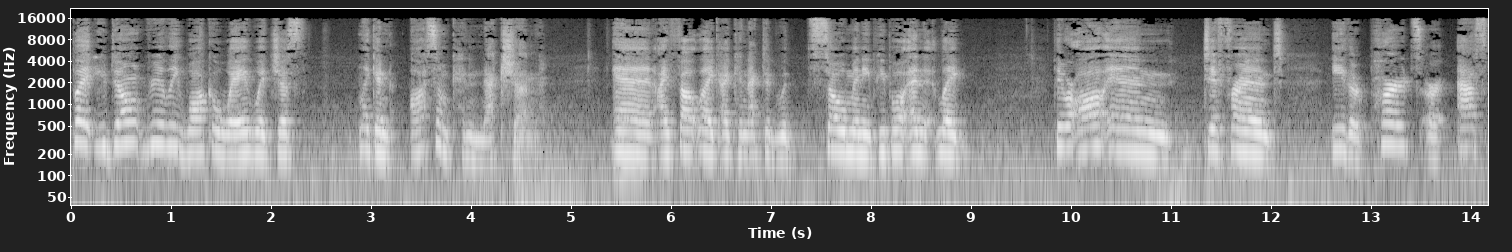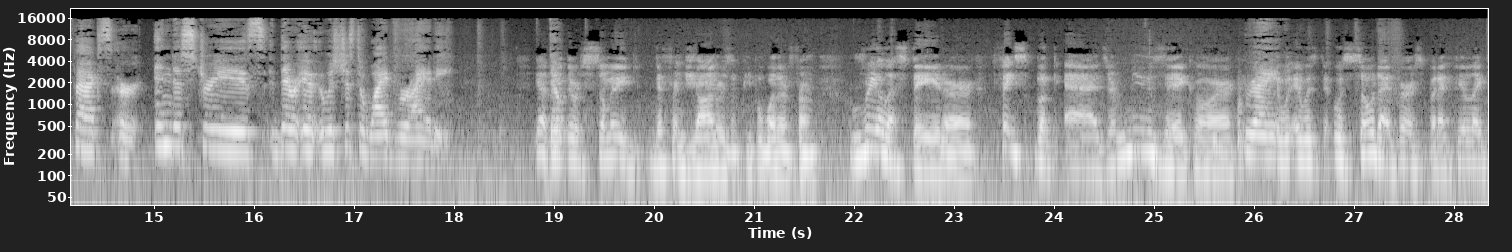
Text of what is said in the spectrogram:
but you don't really walk away with just like an awesome connection. And I felt like I connected with so many people, and like they were all in different either parts or aspects or industries. There, it, it was just a wide variety. Yeah, there, there were so many different genres of people, whether from real estate or Facebook ads or music or Right. It, it was it was so diverse, but I feel like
